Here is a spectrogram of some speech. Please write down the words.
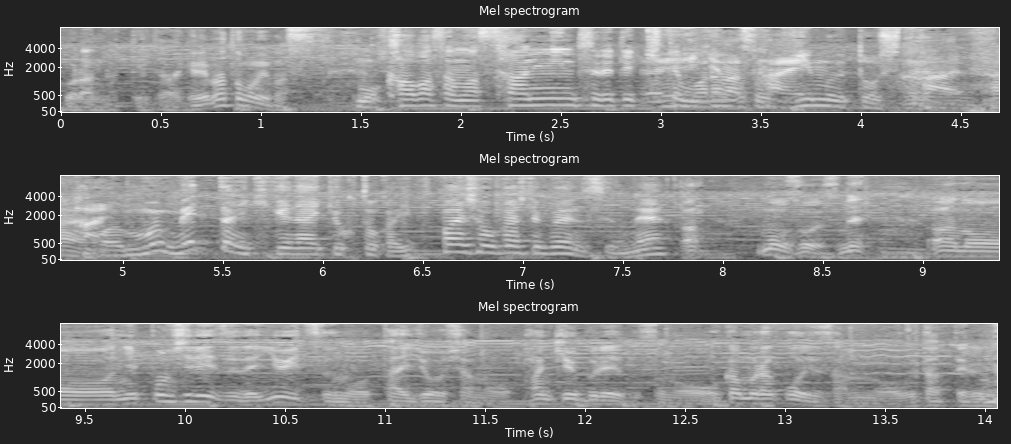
ご覧になっていただければと思います。もう川場さんは3人連れてきてもらうこと義務として、はいはい。はい、めったに聴けない曲とかいっぱい紹介してくれるんですよね。あもうそうですね、あの日本シリーズで唯一の退場者の阪急ブレーブスの岡村浩二さんの歌ってる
